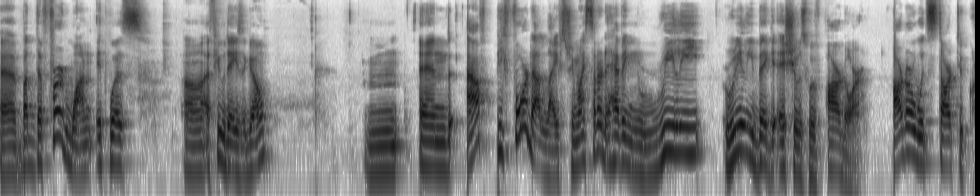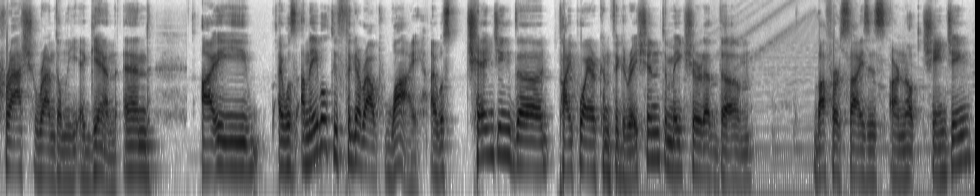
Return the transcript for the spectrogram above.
Uh, but the third one, it was uh, a few days ago. Um, and after, before that live stream, I started having really, really big issues with Ardour. Ardour would start to crash randomly again. And I, I was unable to figure out why. I was changing the Pipewire configuration to make sure that the um, buffer sizes are not changing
